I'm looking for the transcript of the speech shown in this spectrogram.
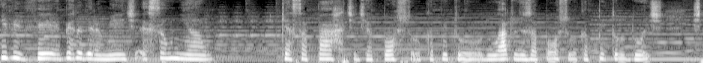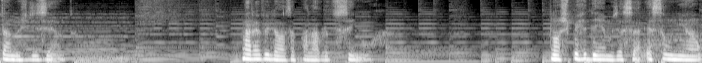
e viver verdadeiramente essa união que essa parte de Apóstolo, capítulo do Ato dos Apóstolos, capítulo 2, está nos dizendo. Maravilhosa palavra do Senhor. Nós perdemos essa, essa união.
